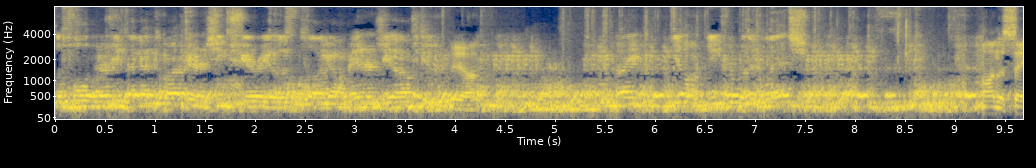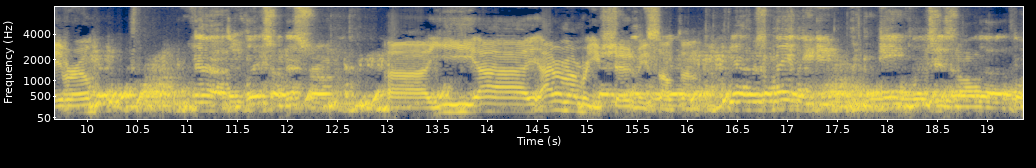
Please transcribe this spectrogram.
the full energy thing, I'd come out here and shoot Cheerios until I got my energy up. Yeah. Like, you know, you remember the glitch? On the save room. No, the glitch on this room. Uh, yeah, I I remember you showed me something. Yeah, there's a way like game glitches and all the, the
